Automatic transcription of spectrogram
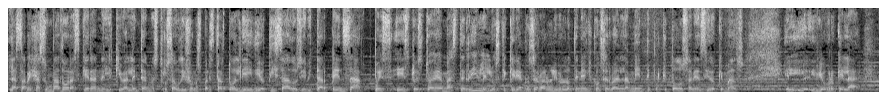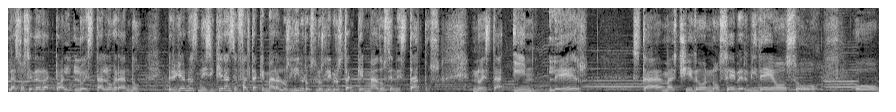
las abejas zumbadoras, que eran el equivalente a nuestros audífonos, para estar todo el día idiotizados y evitar pensar. Pues esto es todavía más terrible. Los que querían conservar un libro lo tenían que conservar en la mente porque todos habían sido quemados. yo creo que la, la sociedad actual lo está logrando, pero ya no es, ni siquiera hace falta quemar a los libros. Los libros están quemados en estatus. No está in leer Está más chido, no sé, ver videos o, o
